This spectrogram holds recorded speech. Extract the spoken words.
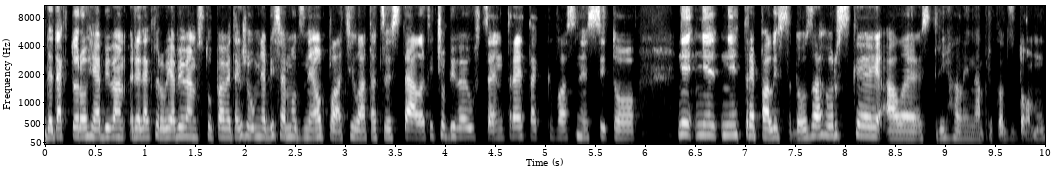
redaktorov ja, bývam, redaktorov ja bývam v Stupave, takže u mňa by sa moc neoplatila tá cesta, ale tí, čo bývajú v centre, tak vlastne si to, ne, ne, netrepali sa do Zahorskej, ale strihali napríklad z domu.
